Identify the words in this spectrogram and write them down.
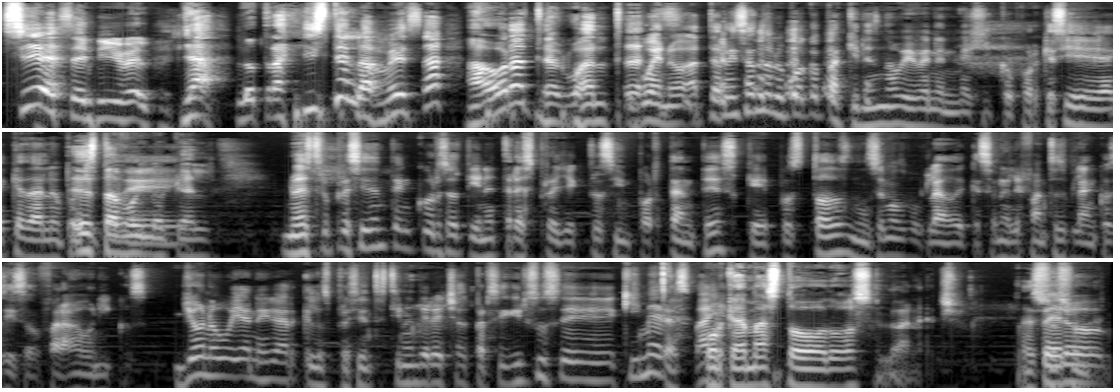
sí ese nivel. Ya, lo trajiste a la mesa, ahora te aguantas. Bueno, aterrizándolo un poco para quienes no viven en México, porque sí hay que darle un poquito Está muy de- local. Nuestro presidente en curso tiene tres proyectos importantes que pues todos nos hemos burlado de que son elefantes blancos y son faraónicos. Yo no voy a negar que los presidentes tienen derecho a perseguir sus eh, quimeras, vaya. Porque además todos lo han hecho. Eso pero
